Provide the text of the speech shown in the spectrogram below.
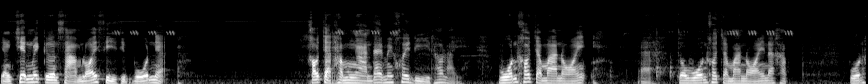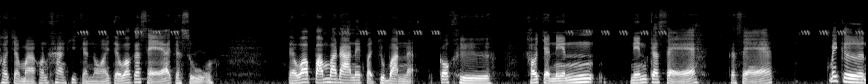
อย่างเช่นไม่เกิน 340 โวลต์เนี่ยเขาจะทำงานได้ไม่ค่อยดีเท่าไหร่ โวลต์เขาจะมาน้อยอ่าตัวโวลต์เขาจะมาน้อยนะครับ โวลต์เขาจะมาค่อนข้างที่จะน้อย แต่ว่ากระแสอาจจะสูง แต่ว่าปั๊มบาดาลในปัจจุบันน่ะก็คือเขาจะเน้น เน้นกระแสกระแสไม่เกิน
